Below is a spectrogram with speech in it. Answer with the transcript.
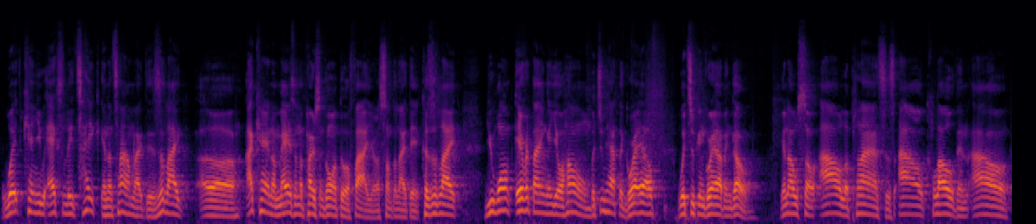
What can you actually take in a time like this? It's like, uh, I can't imagine a person going through a fire or something like that. Because it's like, you want everything in your home, but you have to grab what you can grab and go. You know, so all appliances, all clothing, all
